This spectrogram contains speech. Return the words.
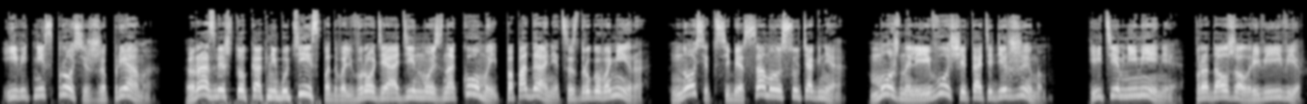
И ведь не спросишь же прямо. Разве что как-нибудь исподволь, вроде один мой знакомый, попаданец из другого мира, носит в себе самую суть огня. Можно ли его считать одержимым? И тем не менее, продолжал Ревиевир,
